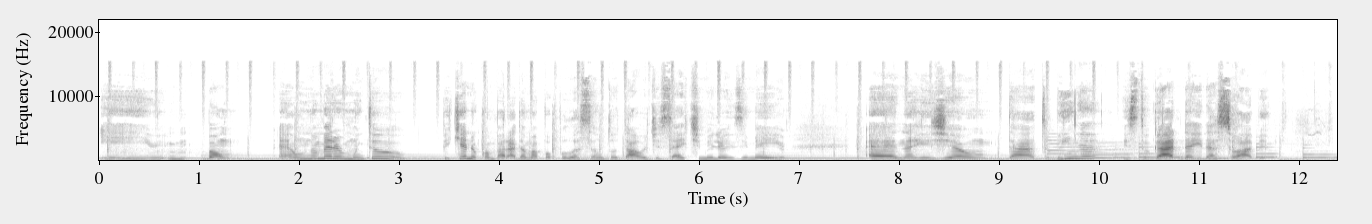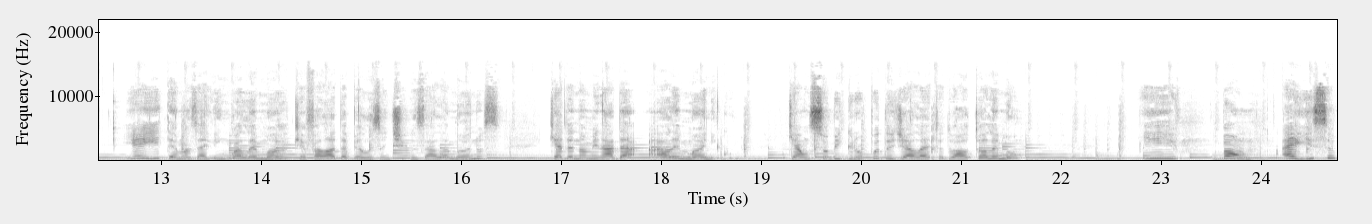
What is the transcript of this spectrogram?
e, bom, é um número muito pequeno comparado a uma população total de 7 milhões e meio é, na região da Tubinga, Estugarda e da Suábia. E aí temos a língua alemã, que é falada pelos antigos alemanos, que é denominada alemânico, que é um subgrupo do dialeto do alto alemão. E, bom, é isso.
